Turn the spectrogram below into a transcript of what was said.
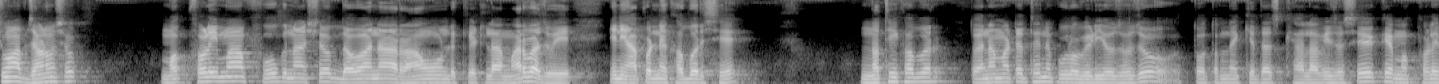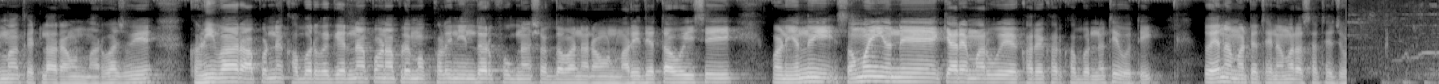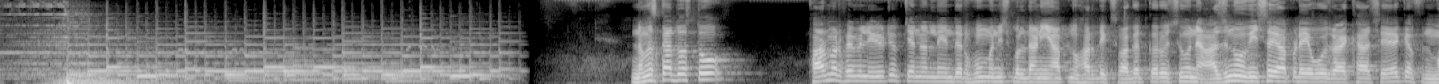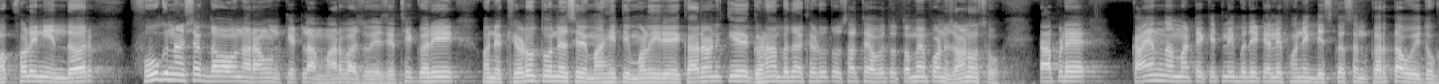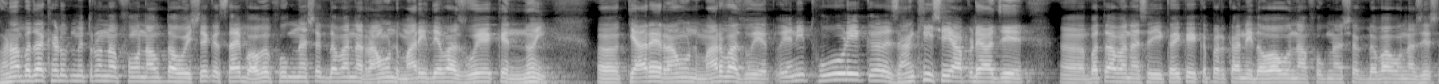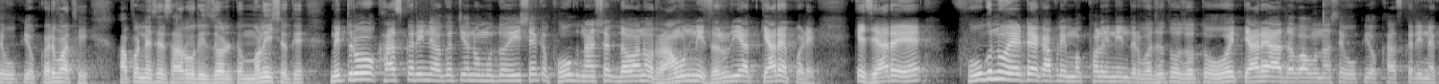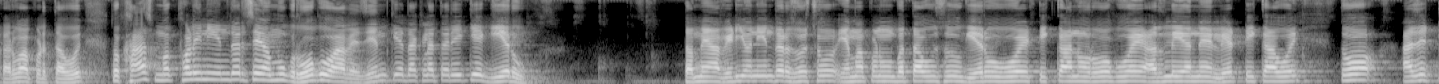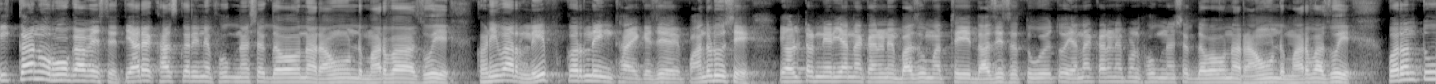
શું આપ જાણો છો? મગફળીમાં ફૂગનાશક દવાના રાઉન્ડ કેટલા મારવા જોઈએ એની આપણને ખબર છે? નથી ખબર? તો એના માટે થઈને પૂરો વીડિયો જોજો. તો તમને કદાચ ખ્યાલ આવી જશે કે મગફળીમાં કેટલા રાઉન્ડ મારવા જોઈએ. ઘણીવાર આપણને ખબર વગેરેના પણ આપણે મગફળીની અંદર ફૂગનાશક દવાના રાઉન્ડ મારી દેતા હોઈએ છીએ. પણ એની સમય અને ક્યારે મારવું એ ખરેખર ખબર નથી હોતી. તો એના માટે થઈને અમારા સાથે જો નમસ્કાર દોસ્તો. ફાર્મર ફેમિલી યુટ્યુબ ચેનલની અંદર હું મનીષ બલદાણી આપનું હાર્દિક સ્વાગત કરું છું અને આજનો વિષય આપણે એવો રાખ્યા છે કે મગફળીની અંદર ફૂગનાશક દવાઓના રાઉન્ડ કેટલા મારવા જોઈએ, જેથી કરી અને ખેડૂતોને છે માહિતી મળી રહે. કારણ કે ઘણા બધા ખેડૂતો સાથે હવે તો તમે પણ જાણો છો કે આપણે કાયમના માટે કેટલી બધી ટેલિફોનિક ડિસ્કશન કરતા હોય તો ઘણા બધા ખેડૂત મિત્રોના ફોન આવતા હોય છે કે સાહેબ, હવે ફૂગનાશક દવાના રાઉન્ડ મારી દેવા જોઈએ કે નહીં? ક્યારે રાઉન્ડ મારવા જોઈએ? તો એની થોડીક ઝાંખી છે આપણે આજે બતાવવાના છે કઈ કઈ પ્રકારની દવાઓના, ફૂગનાશક દવાઓના જે છે ઉપયોગ કરવાથી આપણને છે સારું રિઝલ્ટ મળી શકે. મિત્રો, ખાસ કરીને અગત્યનો મુદ્દો એ છે કે ફૂગનાશક દવાનો રાઉન્ડની જરૂરિયાત ક્યારે પડે? કે જ્યારે ફૂગનો એટેક આપણી મગફળીની અંદર વધતો જતો હોય, ત્યારે આ દવાઓના છે ઉપયોગ ખાસ કરીને કરવા પડતા હોય. તો ખાસ મગફળીની અંદર છે અમુક રોગો આવે, જેમ કે દાખલા તરીકે ગેરું. તમે આ વિડીયોની અંદર જોશો, એમાં પણ હું બતાવું છું ઘેરું હોય, ટીકાનો રોગ હોય, અર્લી અને લેટ ટીકા હોય. તો આ જે ટીકાનો રોગ આવે છે, ત્યારે ખાસ કરીને ફૂગનાશક દવાઓના રાઉન્ડ મારવા જોઈએ. ઘણીવાર લીફ કર્લિંગ થાય કે જે પાંદડું છે, એ અલ્ટરનેરિયાના કારણે બાજુમાંથી દાઝી જતું હોય, તો એના કારણે પણ ફૂગનાશક દવાઓના રાઉન્ડ મારવા જોઈએ. પરંતુ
